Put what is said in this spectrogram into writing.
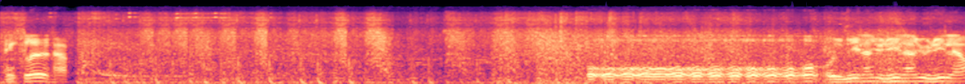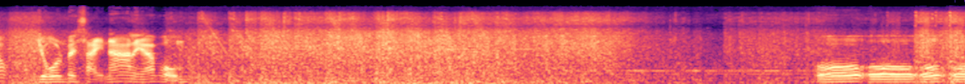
แองเกอร์ครับโอ้โหอยู่นี่แล้วอยู่นี่แล้วอยู่นี่แล้ว โยนไปใส่หน้าเลยครับผม โอ้โอ้โอ้โอ้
